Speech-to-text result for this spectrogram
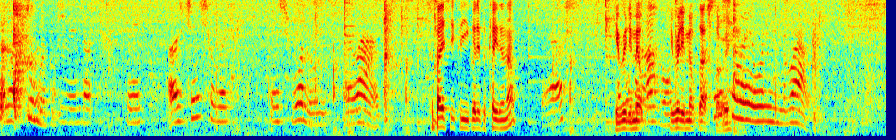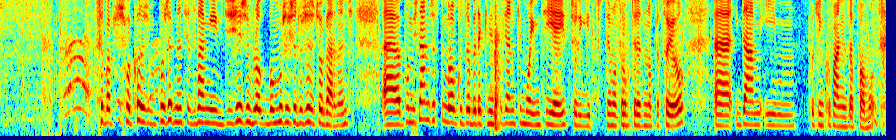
and I, not, I was just with this woman around. So basically, you got it for cleaning up. Yeah. You really milked. You really milked that story. Chyba przyszła kolej, żeby pożegnać się z Wami w dzisiejszym vlogu, bo muszę jeszcze dużo rzeczy ogarnąć. E, pomyślałam, że w tym roku zrobię takie niespodzianki moim TAs, czyli tym osobom, które ze mną pracują e, i dam im podziękowaniu za pomoc.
